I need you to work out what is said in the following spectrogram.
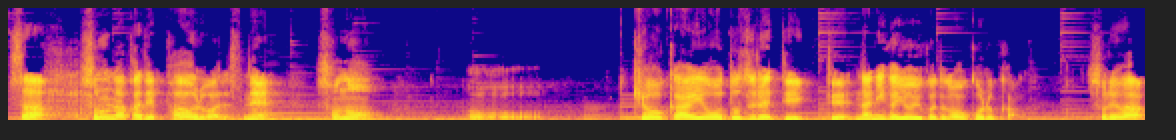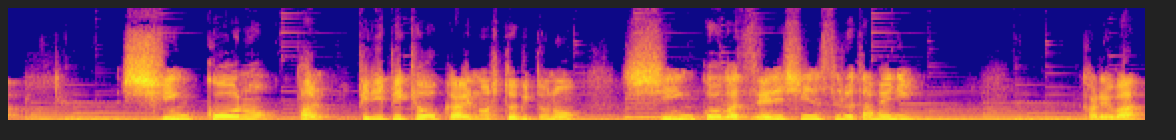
さあその中でパウルはですねその教会を訪れていって何が良いことが起こるかそれは信仰のピリピ教会の人々の信仰が前進するために彼は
